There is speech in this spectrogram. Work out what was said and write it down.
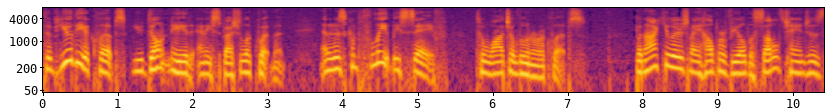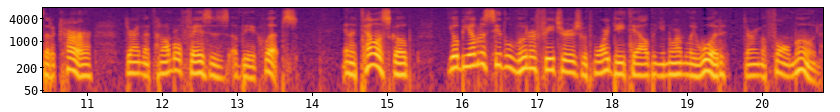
To view the eclipse, you don't need any special equipment, and it is completely safe to watch a lunar eclipse. Binoculars may help reveal the subtle changes that occur during the penumbral phases of the eclipse. In a telescope, you'll be able to see the lunar features with more detail than you normally would during the full moon.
